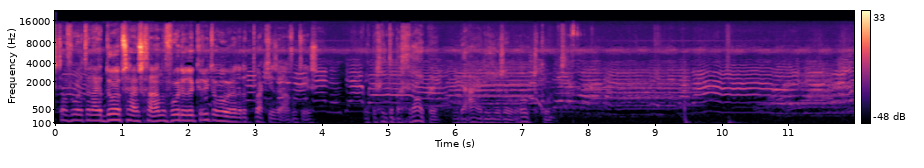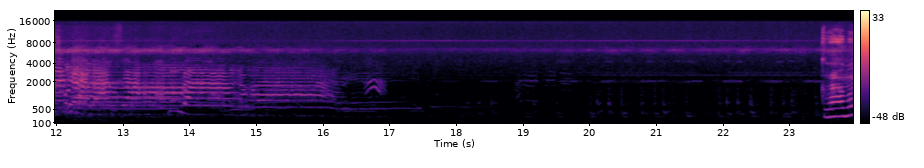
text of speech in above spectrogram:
stel voor dat we naar het dorpshuis gaan... voor de recruten horen dat het pakjesavond is. Ik begin te begrijpen hoe de aarde hier zo rood komt. Kwame,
